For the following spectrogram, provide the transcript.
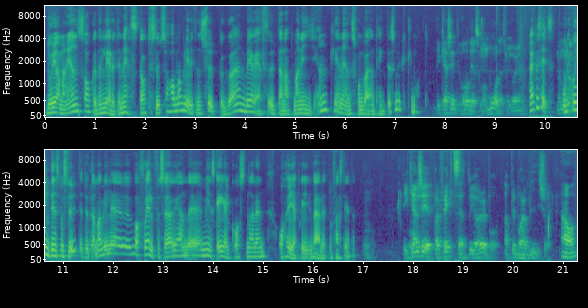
Då gör man en sak och den leder till nästa och till slut så har man blivit en supergrön BRF utan att man egentligen ens från början tänkte så mycket klimat det kanske inte var det som var målet från början. Nej, precis. Och, och, inte ens på slutet, utan man ville vara självförsörjande, minska elkostnaden och höja värdet på fastigheten. Mm. Det kanske är ett perfekt sätt att göra det på, att det bara blir så. Ja.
